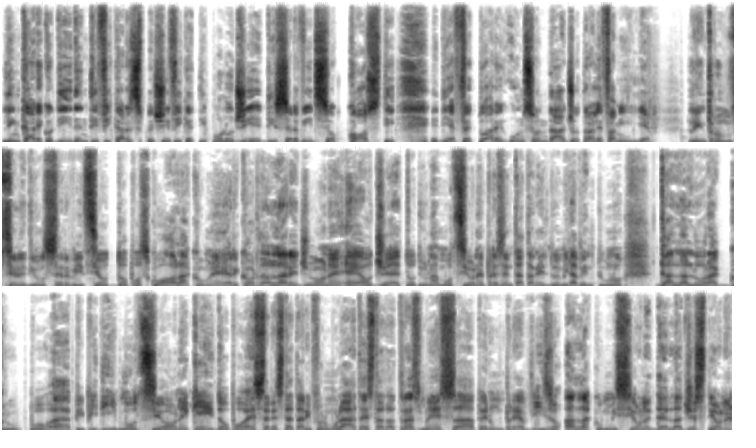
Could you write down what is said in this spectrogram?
l'incarico di identificare specifiche tipologie di servizio, costi e di effettuare un sondaggio tra le famiglie. L'introduzione di un servizio dopo scuola, come ricorda la regione, è oggetto di una mozione presentata nel 2021 dall'allora gruppo eh, PPD. Mozione che, dopo essere stata riformulata, è stata trasmessa per un preavviso alla commissione della gestione.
